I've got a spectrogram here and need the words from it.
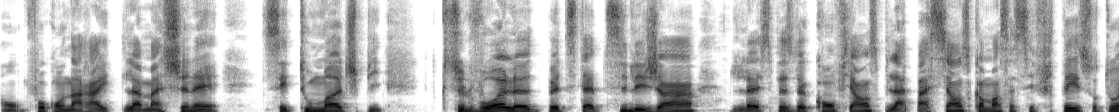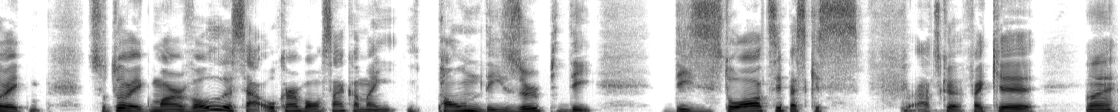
on- faut qu'on arrête. La machine, est- c'est too much. Puis tu le vois, là, petit à petit, les gens, l'espèce de confiance puis la patience commence à s'effriter, surtout avec, surtout avec Marvel. là, ça n'a aucun bon sens comment ils, ils pondent des œufs puis des, des histoires, tu sais, parce que, en tout cas, fait que, ouais.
